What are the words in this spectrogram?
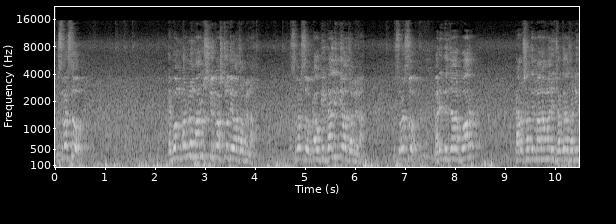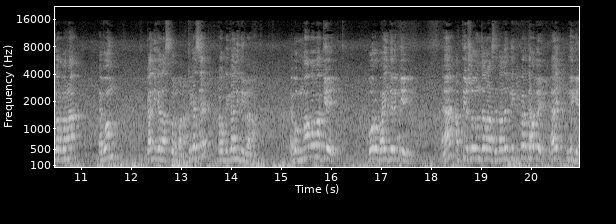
বুঝতে পারছ? এবং অন্য মানুষকে কষ্ট দেওয়া যাবে না। বুঝতে পারছ? কাউকে গালি দেওয়া যাবে না। বুঝতে পারছ? বাড়িতে যাওয়ার পর কারোর সাথে মারামারি ঝগড়াঝাটি করবে না এবং গালিগালাজ করবে না ঠিক আছে? কাউকে গালি দিবে না। এবং মা বাবাকে বড় ভাইদেরকে হ্যাঁ? আত্মীয় স্বজন যারা আছে, তাদেরকে কি করতে হবে? এদিকে।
